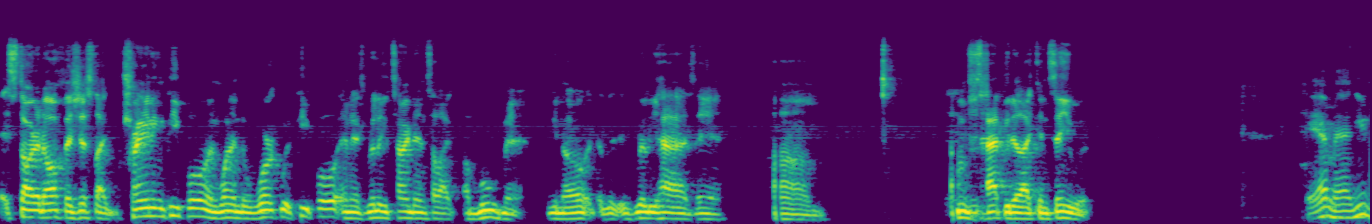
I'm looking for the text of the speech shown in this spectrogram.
It started off as just like training people and wanting to work with people, and it's really turned into like a movement. You know, it, it really has, and um, I'm just happy to like continue it. Yeah, man, you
